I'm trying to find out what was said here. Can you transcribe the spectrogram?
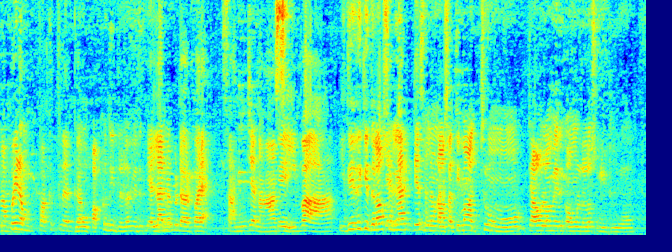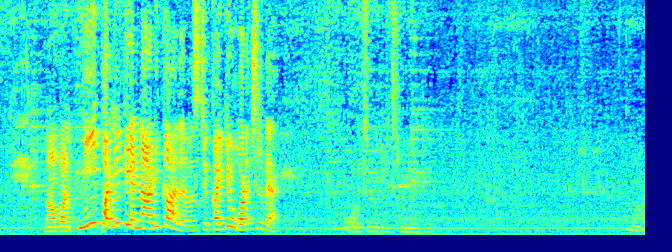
நான் போய் நம்ம பக்கத்துல இருக்க பக்கத்து வீட்டுல எதுக்கு எல்லாருமே போயிட்டு வர போறேன். சஞ்சனா சிவா இது எதுக்கு இதெல்லாம் எல்லார்கிட்டயும் சொல்லி சொல்ல நான் சத்தியமா அச்சுருவோமோ? தேவையில்லாம எதுக்கு அவங்கள்ட்ட எல்லாம் சொல்லிட்டு இருக்க? நான் பண் நீ பண்ணிட்டு என்ன அடிக்காத ஃபர்ஸ்ட் கைய உடைச்சிருவேன். உடச்சிருவேன் கிடிச்சிருவேன் நான் தெரியும் எனக்கு தெரியல.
